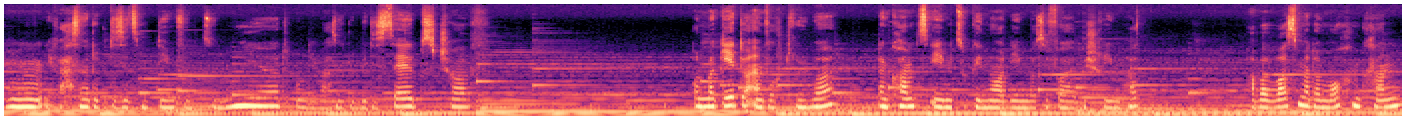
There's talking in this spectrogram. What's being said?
hm, ich weiß nicht, ob das jetzt mit dem funktioniert und ich weiß nicht, ob ich das selbst schaffe. Und man geht da einfach drüber, dann kommt es eben zu genau dem, was ich vorher beschrieben habe. Aber was man da machen kann,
